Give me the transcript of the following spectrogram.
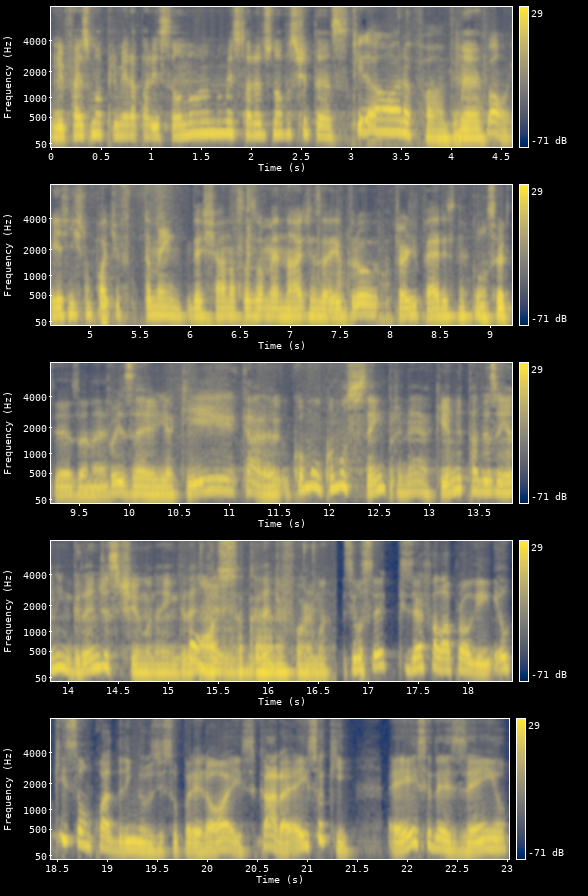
ele faz uma primeira aparição no, numa história dos Novos Titãs. Que da hora, Fábio. É. Bom, e a gente não pode também deixar nossas homenagens aí pro George Pérez, né? Com certeza, né? Pois é, e aqui, cara, como, como sempre, né? Aqui ele tá desenhando em grande estilo, né? Em grande, Nossa, grande forma. Se você quiser falar para alguém o que são quadrinhos de super-heróis, cara, é isso aqui é esse desenho,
